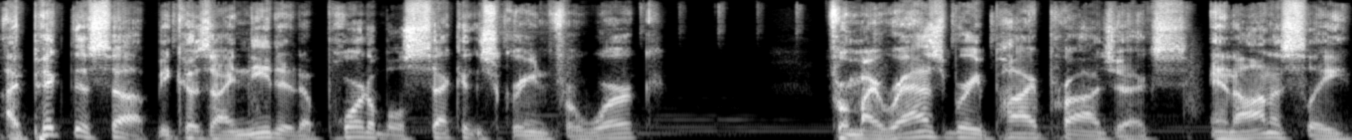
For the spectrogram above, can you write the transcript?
I picked this up because I needed a portable second screen for work, for my Raspberry Pi projects, and honestly,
